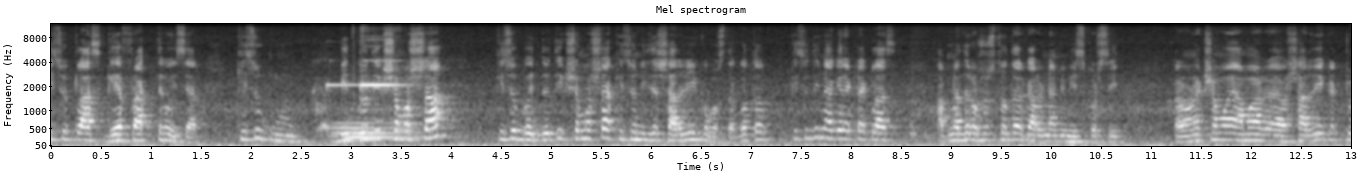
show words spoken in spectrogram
কিছু ক্লাস গ্যাপ রাখতে হয়েছে আর। কিছু বিদ্যুতিক সমস্যা, কিছু বৈদ্যুতিক সমস্যা, কিছু নিজের শারীরিক অবস্থা। গত কিছুদিন আগের একটা ক্লাস আপনাদের অসুস্থতার কারণে আমি মিস করছি। কারণ অনেক সময় আমার শারীরিক একটু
